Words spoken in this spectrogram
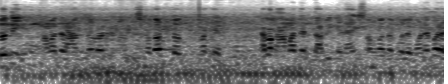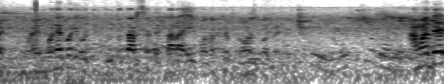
যদি আমাদের আন্দোলনের প্রতি সদর্থক থাকেন এবং আমাদের দাবিকে ন্যায়সঙ্গত বলে মনে করেন আমি মনে করি অতি দ্রুততার সাথে তারা এই পদক্ষেপ গ্রহণ করবেন। আমাদের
